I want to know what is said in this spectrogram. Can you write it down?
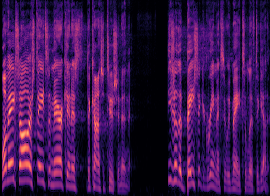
what makes all our states American is the Constitution, isn't it? These are the basic agreements that we made to live together.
